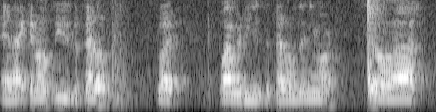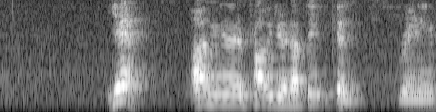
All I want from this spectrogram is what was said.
And I can also use the pedals, but why would I use the pedals anymore? So uh, yeah, I'm gonna probably do an update because it's raining,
